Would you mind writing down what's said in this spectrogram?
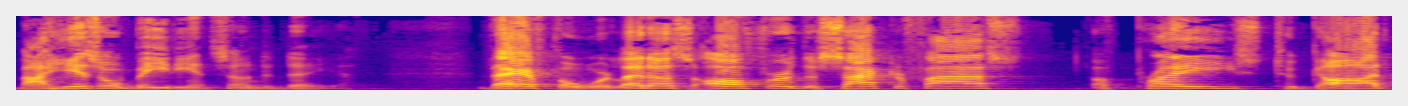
By his obedience unto death. Therefore, let us offer the sacrifice of praise to God.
